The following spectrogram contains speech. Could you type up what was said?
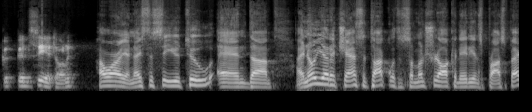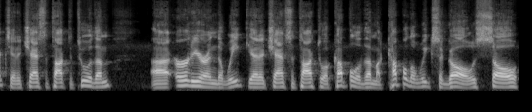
good, good to see you, Tony. How are you? Nice to see you too. And uh, I know you had a chance to talk with some Montreal Canadiens prospects. You had a chance to talk to two of them uh, earlier in the week. You had a chance to talk to a couple of them a couple of weeks ago. So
